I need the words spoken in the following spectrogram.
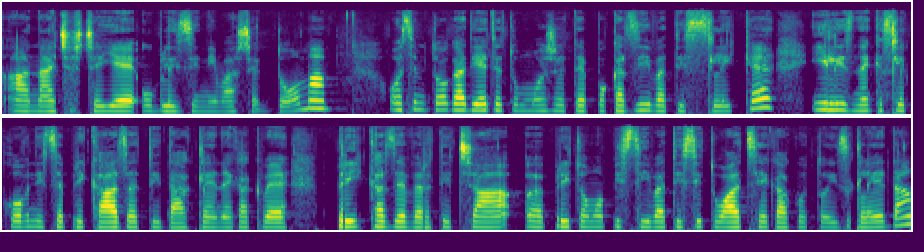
a najčešće je u blizini vašeg doma. Osim toga, djetetu možete pokazivati slike ili iz neke slikovnice prikazati dakle, nekakve prikaze vrtića, e, pritom opisivati situacije kako to izgleda.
